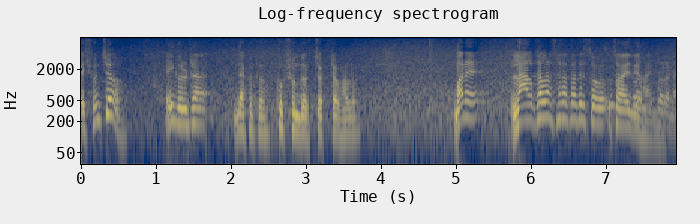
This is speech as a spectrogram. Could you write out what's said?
এই শুনছো? এই গরুটা দেখো তো খুব সুন্দর চোটটা ভালো। মানে লাল কালার ছাড়া তাদের চয়েস হয় না। চলে না।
